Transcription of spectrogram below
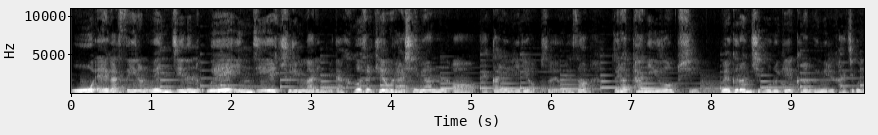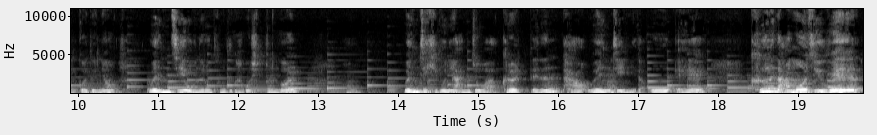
오에가 쓰이는 왠지는 왜인지의 줄임말입니다. 그것을 기억을 하시면 어, 헷갈릴 일이 없어요. 그래서 뚜렷한 이유 없이 왜 그런지 모르게 그런 의미를 가지고 있거든요. 왠지 오늘은 공부하고 싶은 걸 어, 왠지 기분이 안 좋아. 그럴 때는 다 왠지입니다. 오에. 그 나머지 왜,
